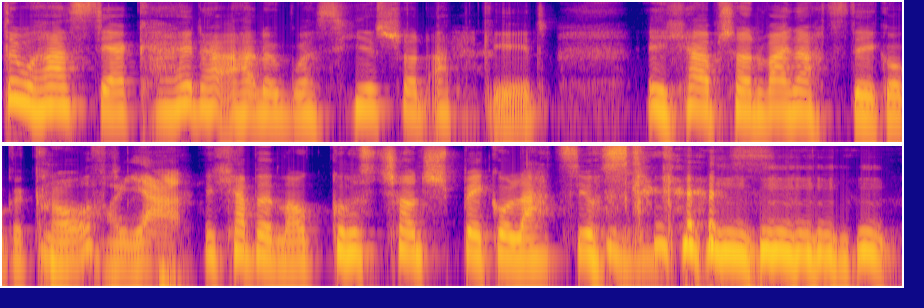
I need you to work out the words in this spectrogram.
du hast ja keine Ahnung, was hier schon abgeht. Ich habe schon Weihnachtsdeko gekauft. Oh ja. Ich habe im August schon Spekulatius gegessen.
